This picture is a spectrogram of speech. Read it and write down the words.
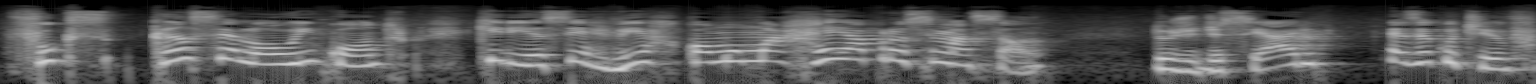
Fux cancelou o encontro, queria servir como uma reaproximação do Judiciário, Executivo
